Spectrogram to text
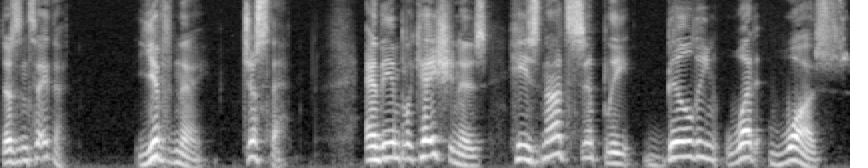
Doesn't say that. Yivne. Just that. And the implication is he's not simply building what was.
